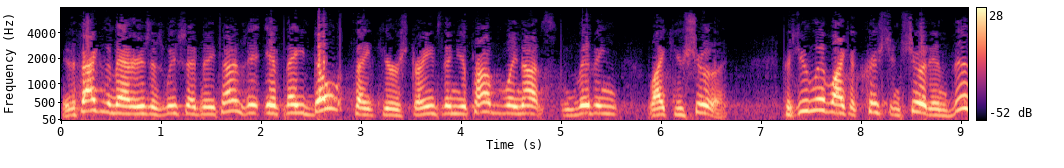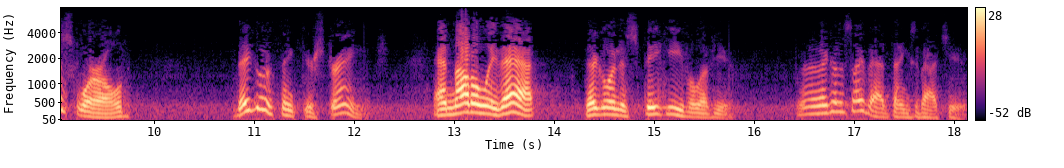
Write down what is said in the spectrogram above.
And the fact of the matter is, as we've said many times, if they don't think you're strange, then you're probably not living like you should. Because you live like a Christian should in this world, they're going to think you're strange. And not only that, they're going to speak evil of you. They're going to say bad things about you.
